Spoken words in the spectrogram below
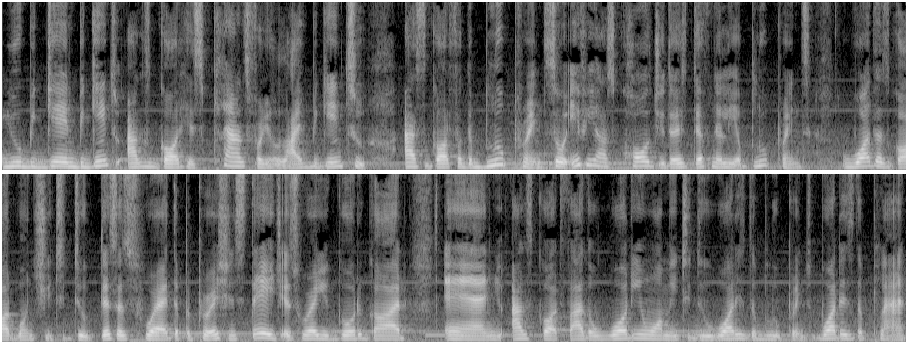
you begin begin to ask god his plans for your life. Begin to ask god for the blueprint. So if he has called you there's definitely a blueprint. What does god want you to do? This is where the preparation stage is where you go to god and you ask god father what do you want me to do? What is the blueprint? What is the plan?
